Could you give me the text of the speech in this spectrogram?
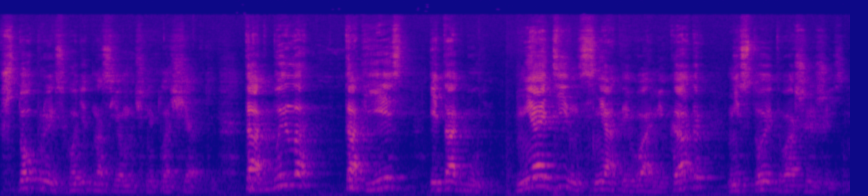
что происходит на съемочной площадке. Так было, так есть и так будет. Ни один снятый вами кадр не стоит вашей жизни.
